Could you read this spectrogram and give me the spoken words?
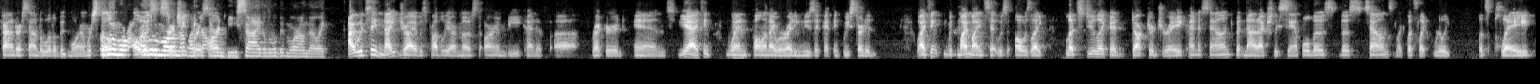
found our sound a little bit more, and we're still A still little more, a little more on the, like the R and B side, a little bit more on the like. I would say Night Drive was probably our most R and B kind of uh, record, and yeah, I think when Paul and I were writing music, I think we started. Well, I think with my mindset was always like, let's do like a Dr. Dre kind of sound, but not actually sample those those sounds. Like let's like really let's play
